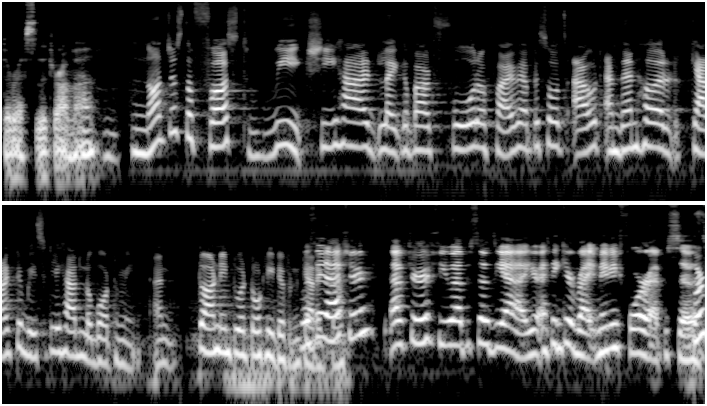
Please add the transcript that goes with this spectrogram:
the rest of the drama. Mm-hmm. Not just the first week, she had like about four or five episodes out, and then her character basically had lobotomy and turned into a totally different Was it after after a few episodes? Yeah, you're, I think you're right. Maybe four episodes. Or a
